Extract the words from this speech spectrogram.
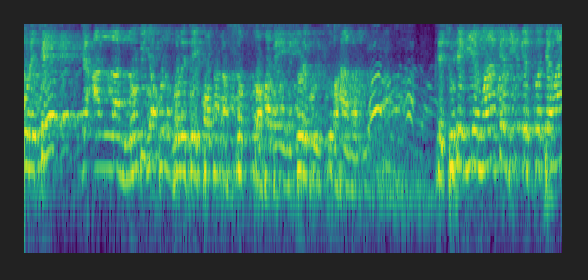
করেছে যে আল্লাহ নবী যখন বলেছে কথাটা সত্য হবে। জোরে বলুন, সুবহানাল্লাহ। সে ছুটে গিয়ে মাকে জিজ্ঞেস করছে, মা,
